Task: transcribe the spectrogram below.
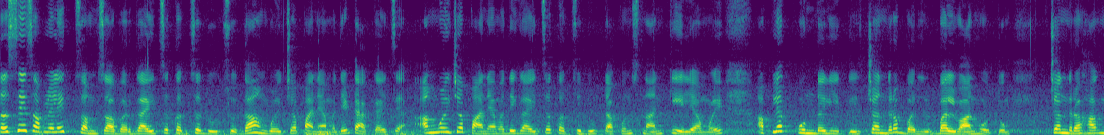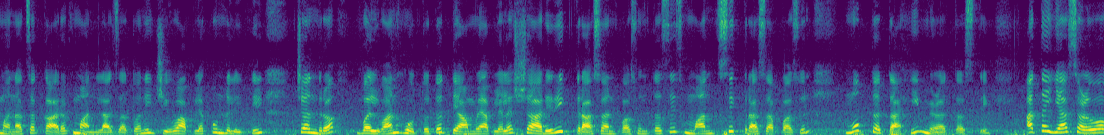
तसेच आपल्याला एक चमचाभर गाईचं कच्चं दूधसुद्धा आंघोळीच्या पाण्यामध्ये टाकायचं आहे आंघोळीच्या पाण्यामध्ये गाईचं कच्चं दूध टाकून स्नान केल्यामुळे आपल्या कुंडलीतील चंद्र बल बलवान होतो. चंद्र हा मनाचा कारक मानला जातो आणि जेव्हा आपल्या कुंडलीतील चंद्र बलवान होतं तर त्यामुळे आपल्याला शारीरिक त्रासांपासून तसेच मानसिक त्रासापासून मुक्तताही मिळत असते. आता या सर्व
